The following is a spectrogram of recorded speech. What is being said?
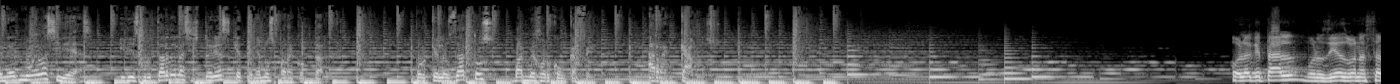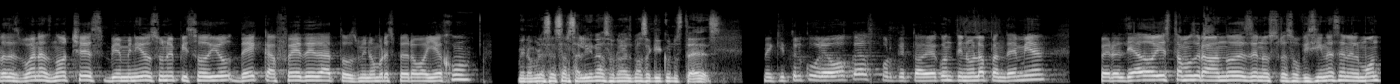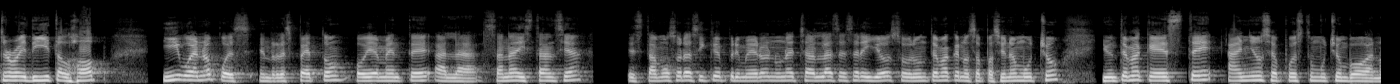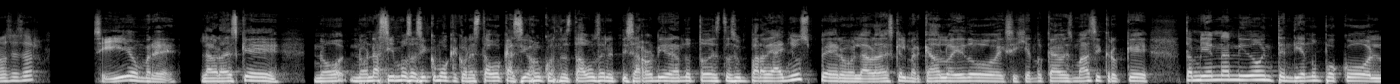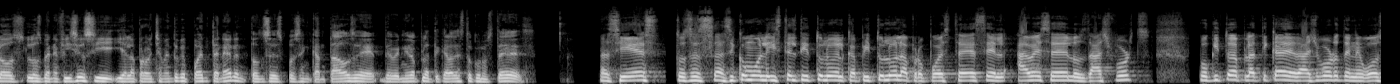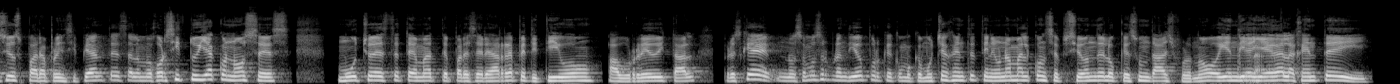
obtener nuevas ideas y disfrutar de las historias que tenemos para contarte. Porque los datos van mejor con café. Arrancamos. Hola, ¿qué tal? Buenos días, buenas tardes, buenas noches. Bienvenidos a un episodio de Café de Datos. Mi nombre es Pedro Vallejo. Mi nombre es César Salinas, una vez más aquí con ustedes. Me quito el cubrebocas porque todavía continúa la pandemia, pero el día de hoy estamos grabando desde nuestras oficinas en el Monterrey Digital Hub. Y bueno, pues en respeto, obviamente, a la sana distancia, estamos ahora sí que primero en una charla, César y yo, sobre un tema que nos apasiona mucho y un tema que este año se ha puesto mucho en boga, ¿no, César? Sí, hombre. La verdad es que no, no nacimos así como que con esta vocación cuando estábamos en el pizarrón ideando todo esto hace un par de años, pero la verdad es que el mercado lo ha ido exigiendo cada vez más y creo que también han ido entendiendo un poco los, los beneficios y, el aprovechamiento que pueden tener. Entonces, pues encantados de, de venir a platicar de esto con ustedes. Así es. Entonces, así como leíste el título del capítulo, la propuesta es el ABC de los dashboards. Un poquito de plática de dashboard de negocios para principiantes. A lo mejor si tú ya conoces mucho de este tema te parecerá repetitivo, aburrido y tal, pero es que nos hemos sorprendido porque como que mucha gente tiene una mal concepción de lo que es un dashboard, ¿no? Hoy en día Claro. llega la gente y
